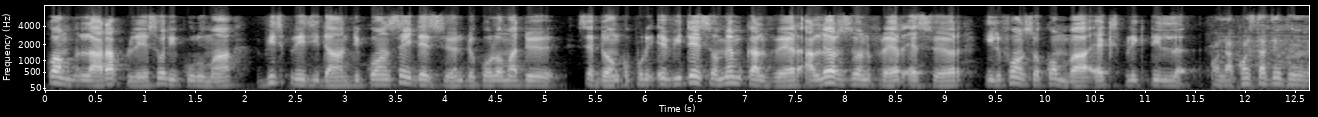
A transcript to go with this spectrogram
comme l'a rappelé Sori Kourouma, vice-président du Conseil des jeunes de Coloma 2. C'est donc pour éviter ce même calvaire à leurs jeunes frères et sœurs qu'ils font ce combat, explique-t-il. On a constaté que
